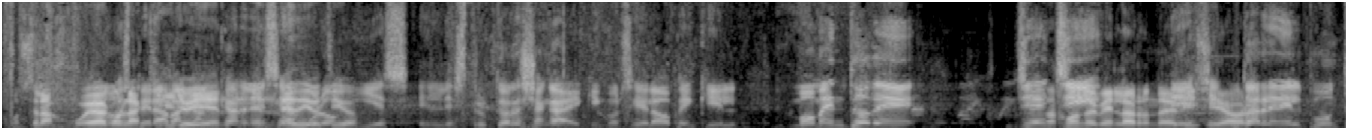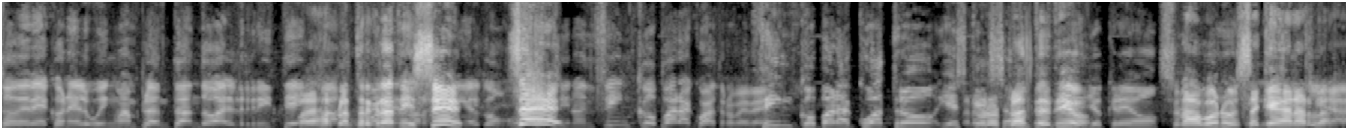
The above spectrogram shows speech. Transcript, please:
Chicho, ¿Cómo se la juega No con la esperaba Killjoy en, en ese medio, tío? Y es el destructor de Shanghai quien consigue la open kill. Momento de Está Genji jugando bien la ronda de ejecutar ahora. en el punto de B con el Wingman plantando al retake. ¿Va a dejar plantar gratis? ¡Sí! ¡Sí! chino en 5 para 4, bebé. 5 para 4 y es que Pero plante, open tío. Yo creo Es una bonus, hay que ganarla.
